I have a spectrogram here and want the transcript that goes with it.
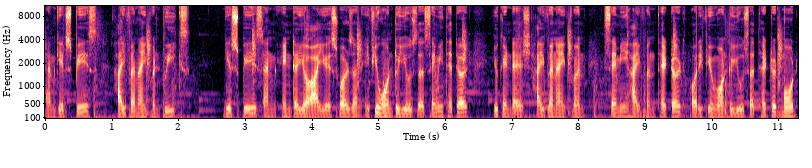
and give space hyphen hyphen tweaks. Give space and enter your iOS version. If you want to use the semi-tethered you can dash hyphen hyphen semi hyphen tethered or if you want to use a tethered mode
